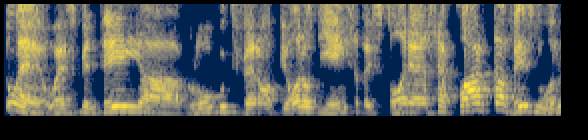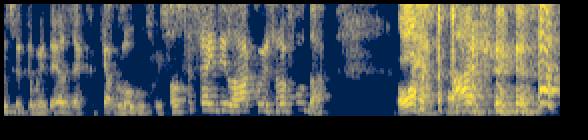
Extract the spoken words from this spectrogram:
Não é. O SBT e a Globo tiveram a pior audiência da história. Essa é a quarta vez no ano, você tem uma ideia, Zeca, que a Globo foi só você sair de lá e começar a afundar. Oh. É, a quarta...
